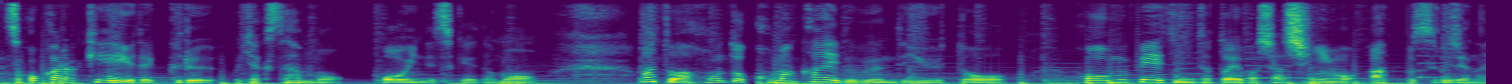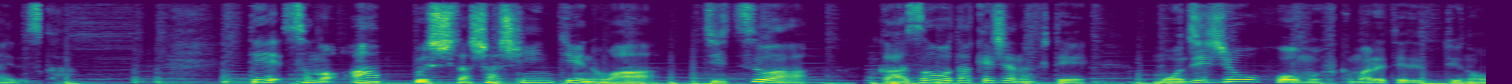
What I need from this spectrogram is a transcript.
そこから経由で来るお客さんも多いんですけれども、あとは本当細かい部分で言うと、ホームページに例えば写真をアップするじゃないですか。で、そのアップした写真っていうのは、実は画像だけじゃなくて、文字情報も含まれてるっていうのを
